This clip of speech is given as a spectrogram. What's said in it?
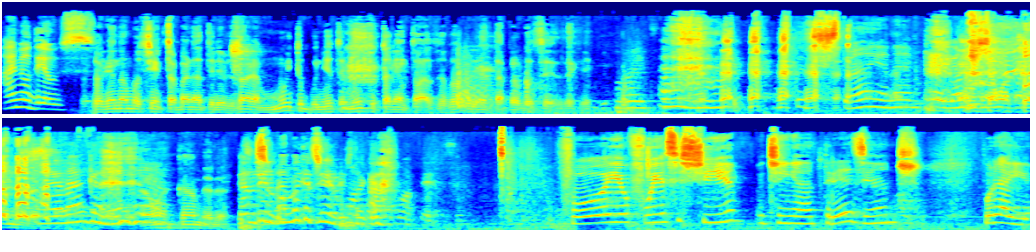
Ai, meu Deus. Essa linda mocinha que trabalha na televisão, ela é muito bonita e muito talentosa. Eu vou apresentar para vocês aqui. Oi. Uma coisa estranha, né? Olhando. Isso é uma câmera. É, né, cara? É uma câmera. Eu nunca tinha visto a. Foi, eu fui assistir, eu tinha 13 anos, por aí.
